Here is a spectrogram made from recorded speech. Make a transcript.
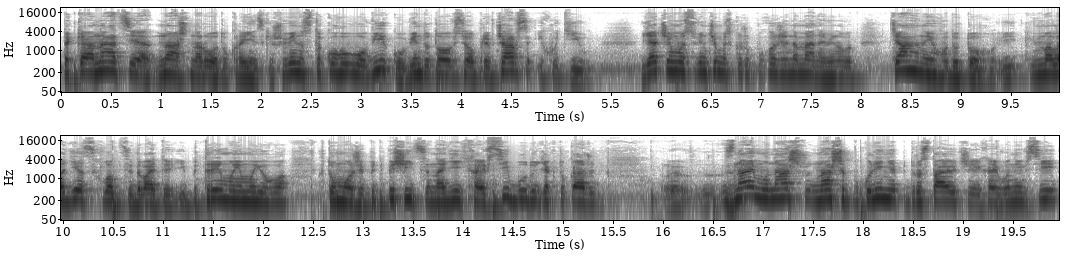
така нація, наш народ український, що він з такого віку він до того всього привчався і хотів. Я чимось, він чимось кажу, похожий на мене. Він от тягне його до того. І, і молодець, хлопці, давайте і підтримуємо його. Хто може, підпишіться, найдіть, хай всі будуть, як то кажуть. Е, Знаємо наш, наше покоління підростаюче, і хай вони всі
